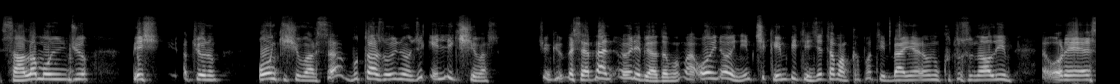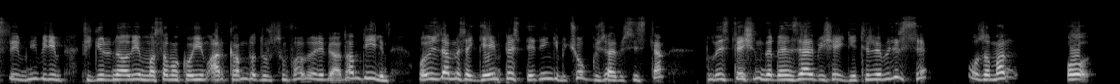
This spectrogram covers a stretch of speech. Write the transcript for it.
sağlam oyuncu 5 atıyorum 10 kişi varsa bu tarz oyun oynayacak 50 kişi var. Çünkü mesela ben öyle bir adamım. Ha, oyun oynayayım, çıkayım, bitince tamam kapatayım. Ben yani onun kutusunu alayım, e, oraya asayım, ne bileyim figürünü alayım, masama koyayım, arkamda dursun falan öyle bir adam değilim. O yüzden mesela Game Pass dediğin gibi çok güzel bir sistem. PlayStation'da benzer bir şey getirebilirse o zaman o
